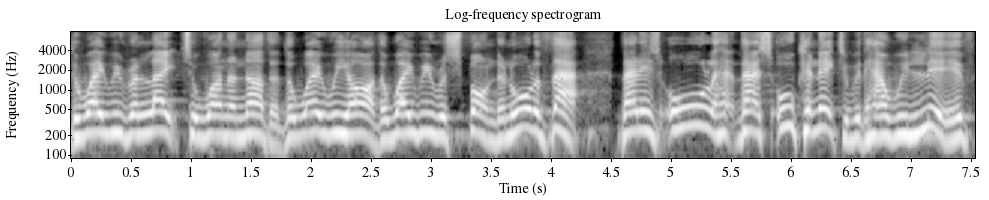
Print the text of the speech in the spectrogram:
the way we relate to one another, the way we are, the way we respond, and all of that. That is all, that's all connected with how we live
